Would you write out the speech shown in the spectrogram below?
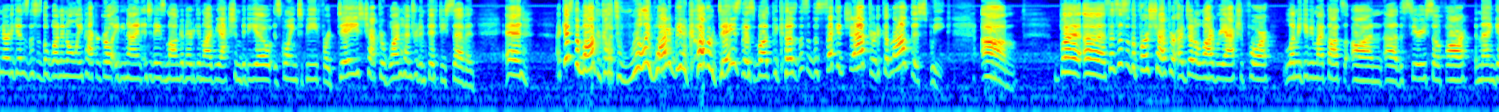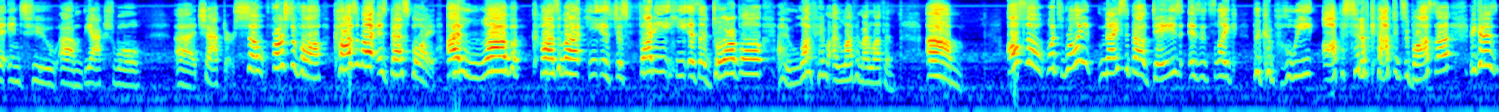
Nerdigans. This is the one and only Packer Girl 89, and today's Manga Nerdigan live reaction video is going to be for Days Chapter 157. And I guess the manga gods really wanted me to cover Days this month because this is the second chapter to come out this week. Um, but uh, since this is the first chapter I've done a live reaction for, let me give you my thoughts on uh, the series so far, and then get into um, the actual uh, chapters. So, first of all, Kazuma is best boy. I love Kazuma. He is just funny. He is adorable. I love him. I love him. I love him. Um, also, what's really nice about Days is it's like the complete opposite of Captain Tsubasa because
